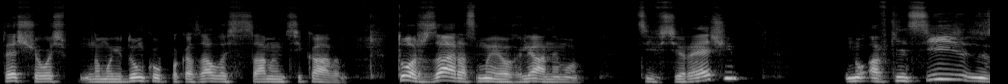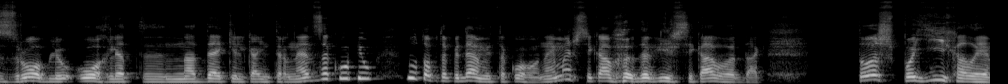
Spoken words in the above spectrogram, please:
те, що ось, на мою думку, показалось самим цікавим. Тож, зараз ми оглянемо ці всі речі. Ну, а в кінці зроблю огляд е, на декілька інтернет-закупів. Ну, тобто, підемо від такого найменш цікавого до більш цікавого, так. Тож, поїхали.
